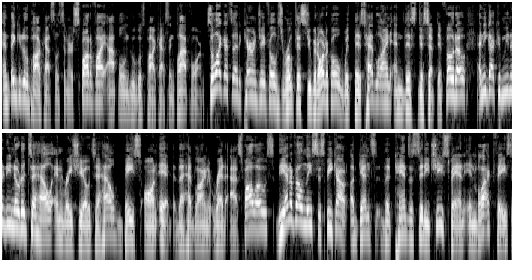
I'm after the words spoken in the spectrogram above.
And thank you to the podcast listeners, Spotify, Apple, and Google's podcasting platform. So like I said, Carron J. Phillips wrote this stupid article with this headline and this deceptive photo, and he got community noted to hell and ratio to hell based on it. The headline read as follows. The NFL needs to speak out against the Kansas City Chiefs fan in blackface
